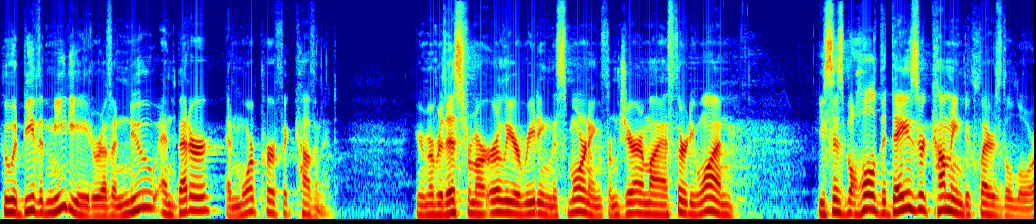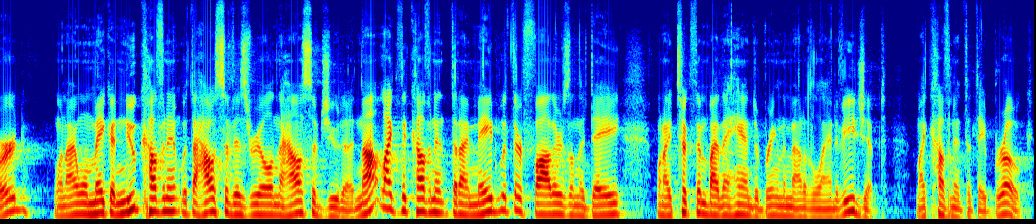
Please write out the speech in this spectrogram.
who would be the mediator of a new and better and more perfect covenant. You remember this from our earlier reading this morning from Jeremiah 31. He says, Behold, the days are coming, declares the Lord, when I will make a new covenant with the house of Israel and the house of Judah, not like the covenant that I made with their fathers on the day when I took them by the hand to bring them out of the land of Egypt, my covenant that they broke,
